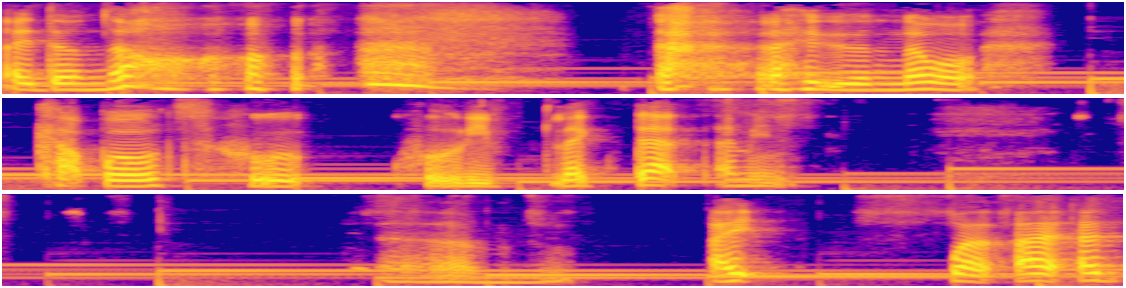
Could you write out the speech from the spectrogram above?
I don't know. I don't know couples who who live like that. I mean, um, I well, I, would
